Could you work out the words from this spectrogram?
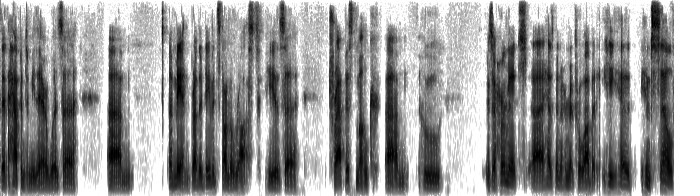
that happened to me there was a, um, a man, Brother David Steindl-Rast. He is a Trappist monk um, who is a hermit, uh, has been a hermit for a while, but he had himself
